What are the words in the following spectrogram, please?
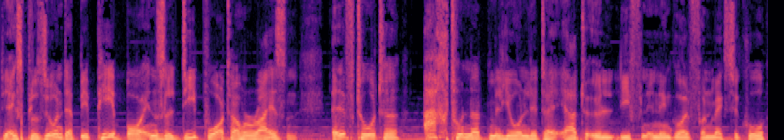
Die Explosion der BP-Bohrinsel Deepwater Horizon. Elf Tote, 800 Millionen Liter Erdöl liefen in den Golf von Mexiko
